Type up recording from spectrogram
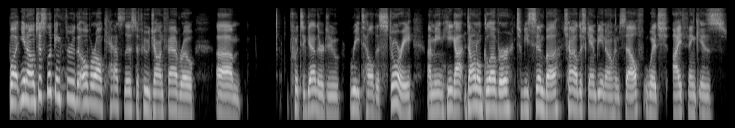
But you know, just looking through the overall cast list of who Jon Favreau um, put together to retell this story, I mean, he got Donald Glover to be Simba, Childish Gambino himself, which I think is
